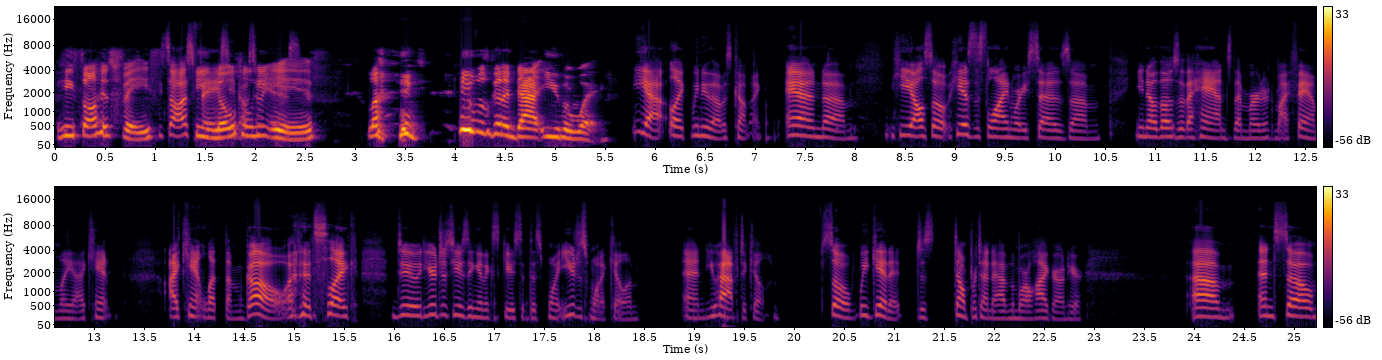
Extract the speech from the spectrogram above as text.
he saw his face. he saw his he face. knows he knows who who he is. is. Like he was gonna die either way. Yeah, like we knew that was coming. And um he also he has this line where he says, um, you know, those are the hands that murdered my family. I can't I can't let them go. And it's like, dude, you're just using an excuse at this point. You just want to kill him. And you have to kill him. So we get it. Just don't pretend to have the moral high ground here. Um and so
